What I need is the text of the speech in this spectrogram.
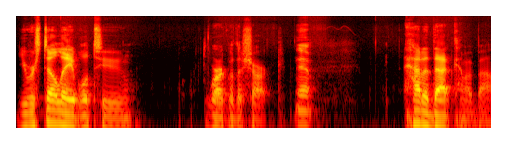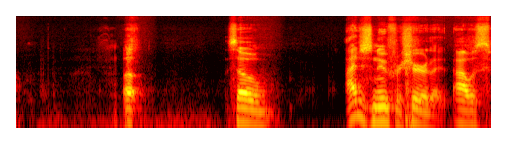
you were still able to work with a shark. yeah. How did that come about? So I just knew for sure that I was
